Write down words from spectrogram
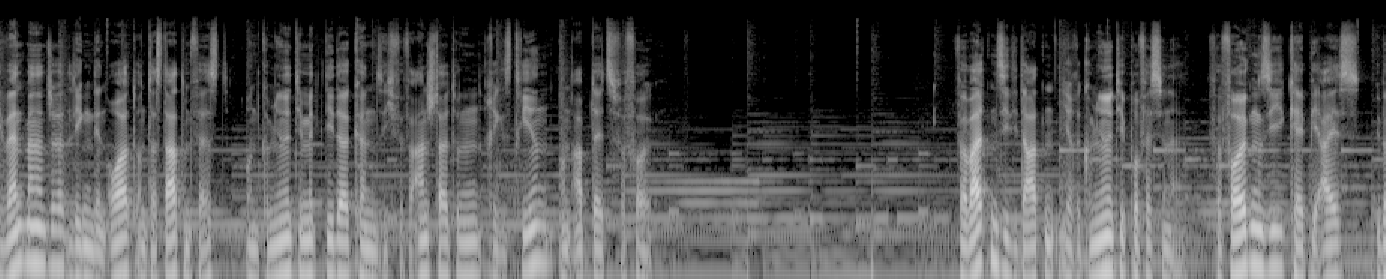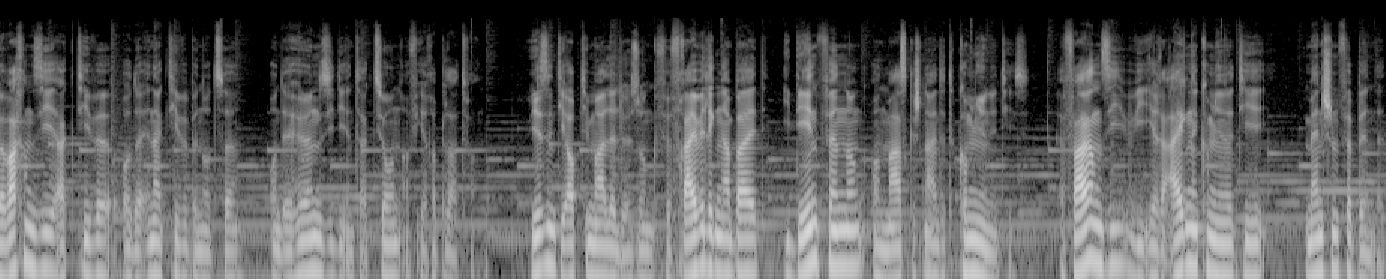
Eventmanager legen den Ort und das Datum fest und Community-Mitglieder können sich für Veranstaltungen registrieren und Updates verfolgen. Verwalten Sie die Daten Ihrer Community professionell. Verfolgen Sie KPIs, überwachen Sie aktive oder inaktive Benutzer und erhöhen Sie die Interaktion auf Ihrer Plattform. Wir sind die optimale Lösung für Freiwilligenarbeit, Ideenfindung und maßgeschneiderte Communities. Erfahren Sie, wie Ihre eigene Community Menschen verbindet.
